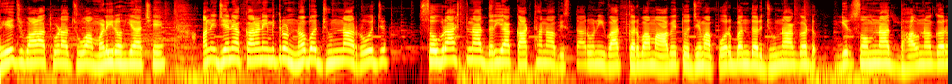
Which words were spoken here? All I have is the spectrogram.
ભેજવાળા થોડા જોવા મળી રહ્યા છે. અને જેના કારણે મિત્રો નવ જૂનના રોજ સૌરાષ્ટ્રના દરિયાકાંઠાના વિસ્તારોની વાત કરવામાં આવે તો જેમાં પોરબંદર, જૂનાગઢ, ગીર સોમનાથ, ભાવનગર,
